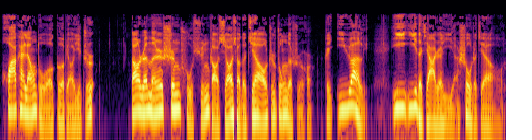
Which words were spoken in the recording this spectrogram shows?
花开两朵，各表一枝。当人们身处寻找小小的煎熬之中的时候，这医院里依依的家人也受着煎熬呢。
